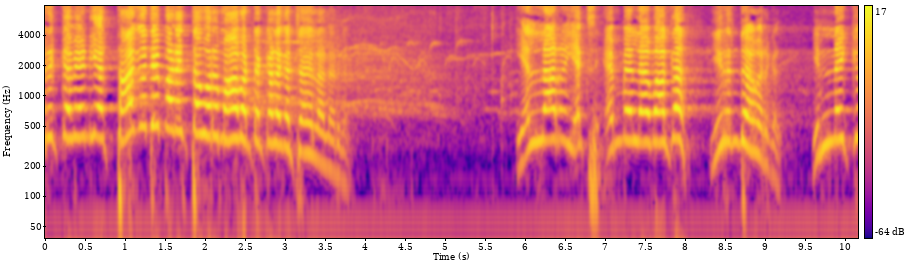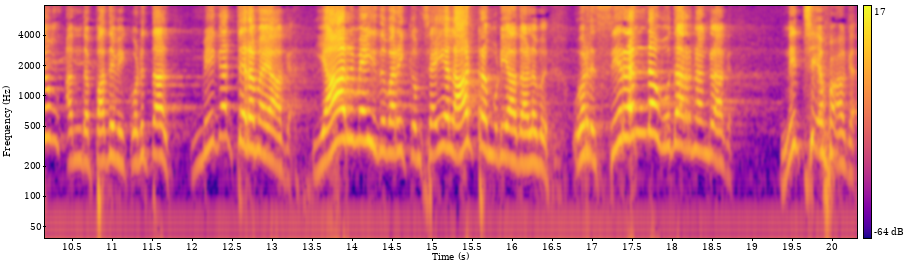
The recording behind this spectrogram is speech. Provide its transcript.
இருக்க வேண்டிய தகுதி படைத்த ஒரு மாவட்ட கழக செயலாளர்கள். எல்லாரும் எக்ஸ் எம்எல்ஏவாக இருந்தவர்கள் இன்னைக்கும் அந்த பதவி கொடுத்தால் மிக திறமையாக யாருமே இதுவரைக்கும் செயல் ஆற்ற முடியாத அளவு ஒரு சிறந்த உதாரணங்களாக நிச்சயமாக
